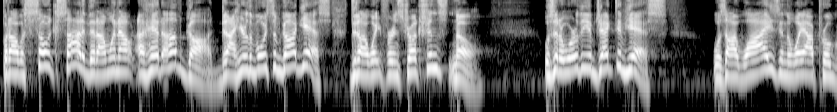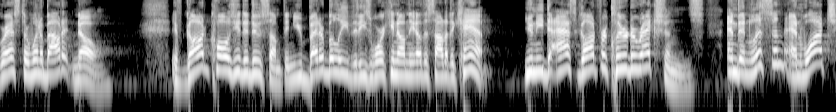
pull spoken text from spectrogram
But I was so excited that I went out ahead of God. Did I hear the voice of God? Yes. Did I wait for instructions? No. Was it a worthy objective? Yes. Was I wise in the way I progressed or went about it? No. If God calls you to do something, you better believe that He's working on the other side of the camp. You need to ask God for clear directions and then listen and watch.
